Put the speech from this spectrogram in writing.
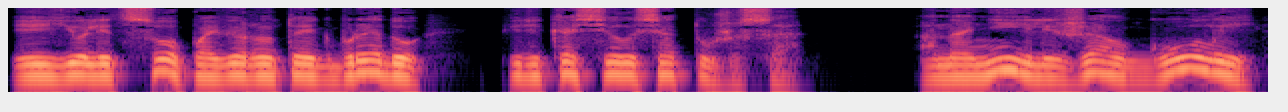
и ее лицо, повернутое к Брэду, перекосилось от ужаса. А на ней лежал голый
